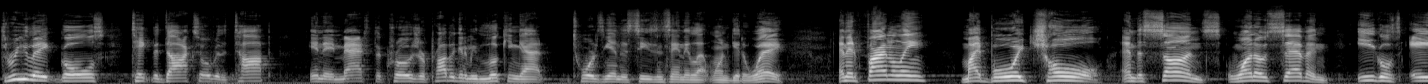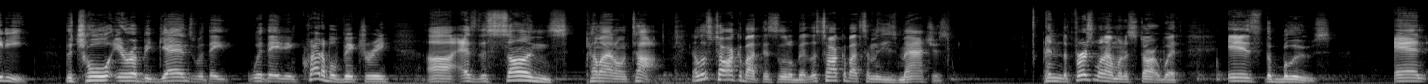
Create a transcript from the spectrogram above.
Three late goals take the Docks over the top in a match the Crows are probably going to be looking at towards the end of the season, saying they let one get away. And then finally, my boy Chol and the Suns 107, Eagles 80. The Chol era begins with a with an incredible victory uh, as the Suns come out on top. Now let's talk about this a little bit. Let's talk about some of these matches. And the first one I want to start with is the Blues. And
